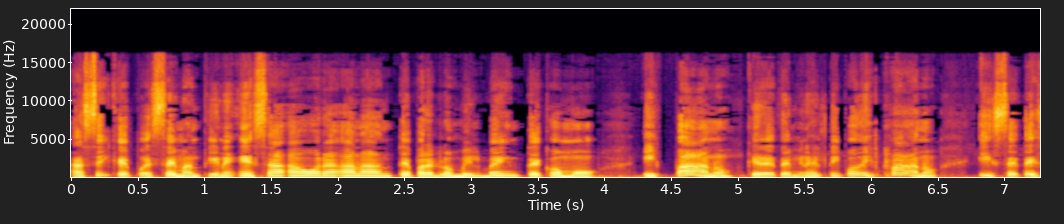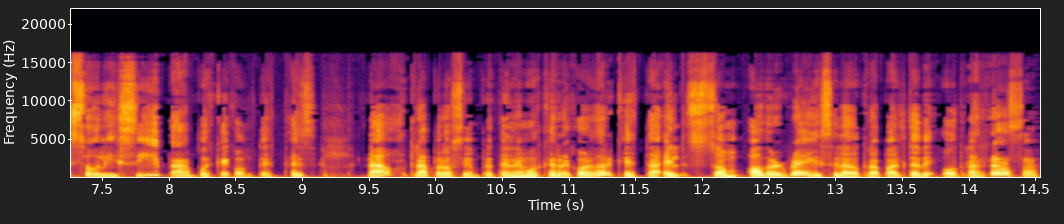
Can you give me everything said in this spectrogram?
Así que pues se mantiene esa ahora adelante para el 2020 como hispano, que determines el tipo de hispano y se te solicita pues que contestes la otra, pero siempre tenemos que recordar que está el some other race, la otra parte de otra raza,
